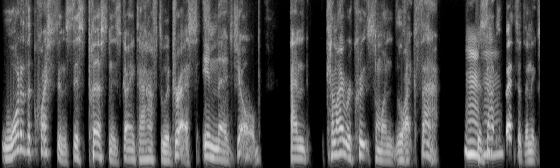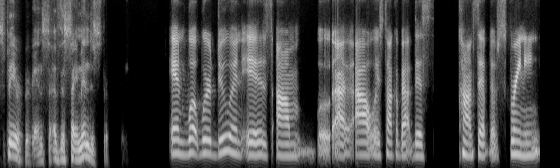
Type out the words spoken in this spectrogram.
what are the questions this person is going to have to address in their job? And can I recruit someone like that? Because that's hmm better than experience of the same industry. And what we're doing is, um, I, I always talk about this concept of screening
